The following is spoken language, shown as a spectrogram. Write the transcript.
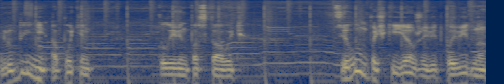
людині, а потім, коли він поставить ці лампочки, я вже відповідно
